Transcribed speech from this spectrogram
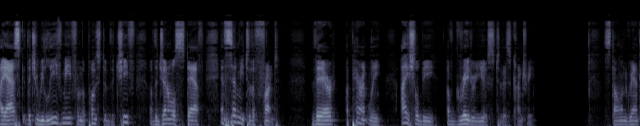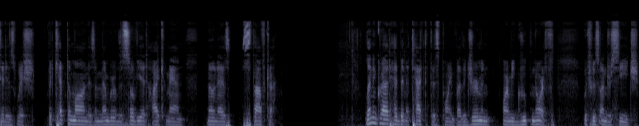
I ask that you relieve me from the post of the chief of the general staff and send me to the front. There, apparently, I shall be of greater use to this country. Stalin granted his wish, but kept him on as a member of the Soviet High Command, known as Stavka. Leningrad had been attacked at this point by the German Army Group North, which was under siege.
